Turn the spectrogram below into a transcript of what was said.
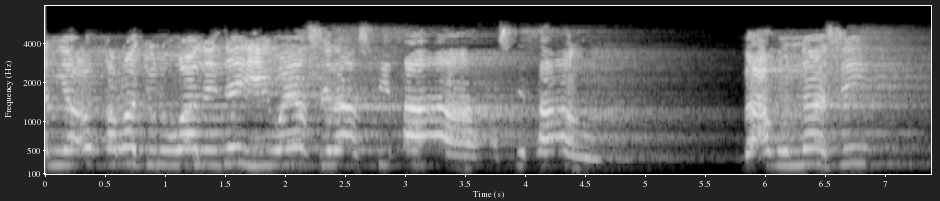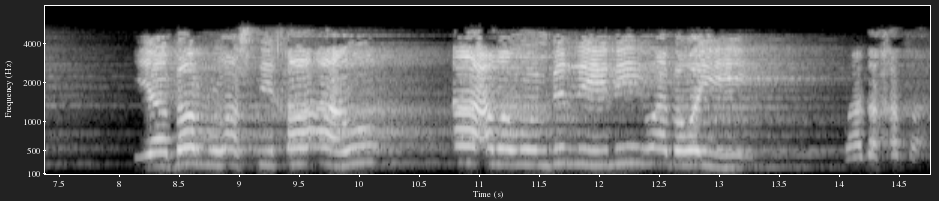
أن يعق الرجل والديه ويصل أصدقاءه, أصدقاءه. بعض الناس يبر أصدقاءه أعظم من بره لي وأبويه وهذا خطأ.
